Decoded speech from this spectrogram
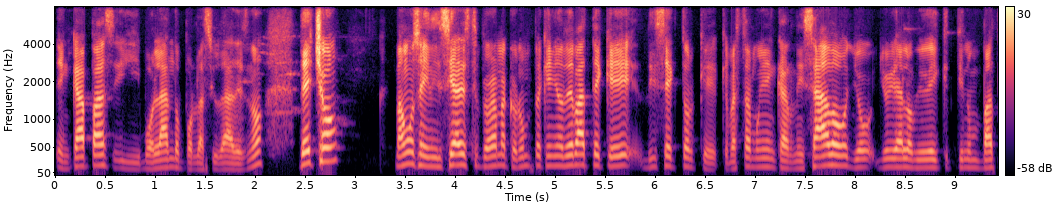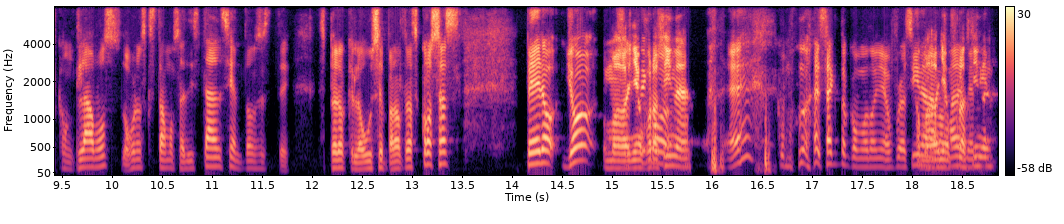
en capas y volando por las ciudades, ¿no? De hecho, Vamos a iniciar este programa con un pequeño debate que dice Héctor que, va a estar muy encarnizado. Yo, yo ya lo vi ahí que tiene un bat con clavos. Lo bueno es que estamos a distancia, entonces este, espero que lo use para otras cosas. Pero yo. Como Doña Frosina. ¿eh? exacto, como Doña Frosina. Como Doña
